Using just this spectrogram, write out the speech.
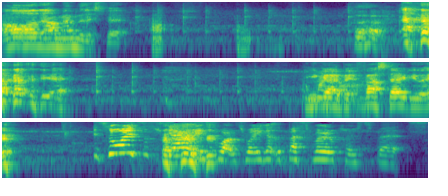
Oh, I remember this bit. Oh. yeah. Oh you my go a bit fast, don't you, Liam? It's always the scariest ones where you get the best roller coaster bits.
